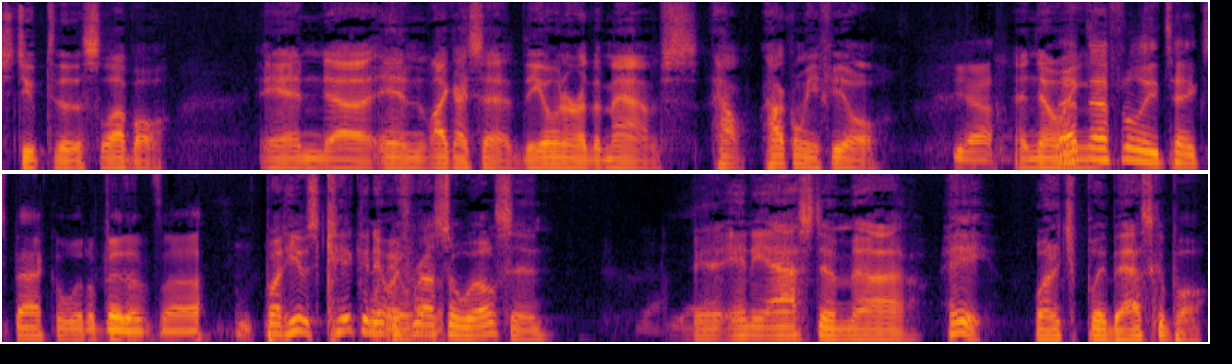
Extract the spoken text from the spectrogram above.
stoop to this level. And uh, and like I said, the owner of the Mavs, how how can we feel? Yeah, And knowing- that definitely takes back a little bit of. Uh, But he was kicking it with 2011. Russell Wilson, and, and he asked him, uh, "Hey, why don't you play basketball?"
